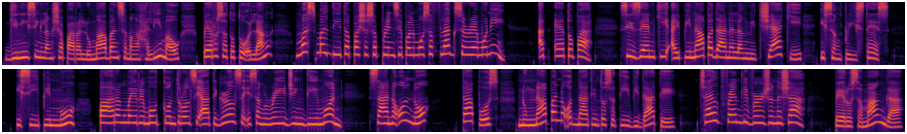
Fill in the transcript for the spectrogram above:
Ginising lang siya para lumaban sa mga halimaw pero sa totoo lang, mas maldita pa siya sa principal mo sa flag ceremony. At eto pa, si Zenki ay pinapadana lang ni Chiaki, isang priestess. Isipin mo, parang may remote control si ate girl sa isang raging demon. Sana all, no? Tapos, nung napanood natin to sa TV dati, child-friendly version na siya. Pero sa manga,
